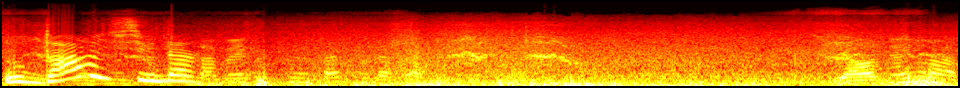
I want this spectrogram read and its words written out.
Да. Ну давить завжди. Тебе якось не так буде Я один раз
